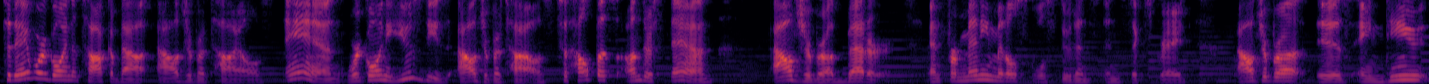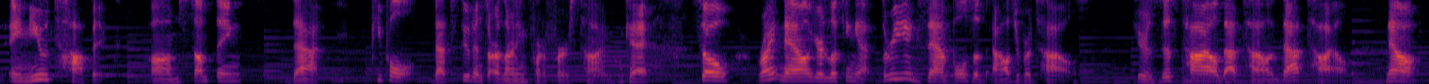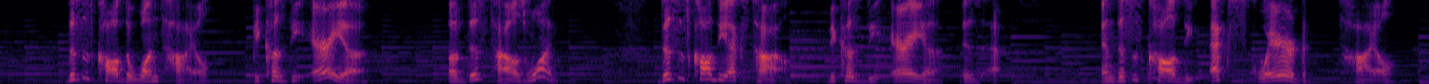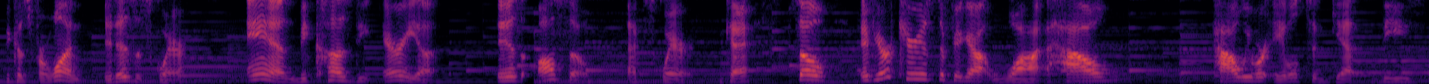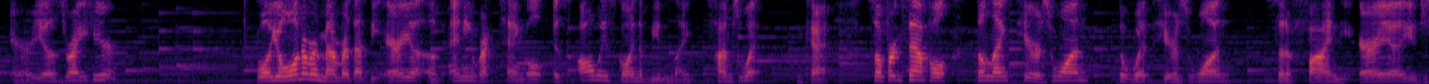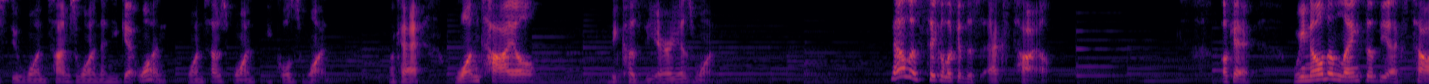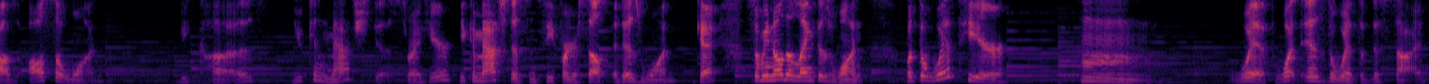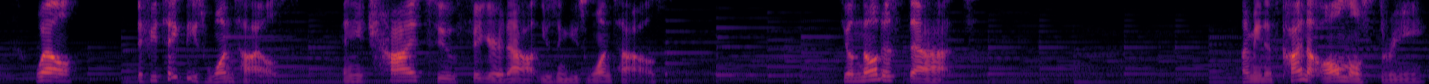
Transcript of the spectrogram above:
Today we're going to talk about algebra tiles and we're going to use these algebra tiles to help us understand algebra better. And for many middle school students in sixth grade, algebra is a new a new topic, um, something that people that students are learning for the first time. Okay, so right now you're looking at three examples of algebra tiles. Here's this tile, that tile, and that tile. Now, this is called the one tile because the area of this tile is one. This is called the x tile because the area is x. And this is called the x squared tile because for one, it is a square, and because the area is also x squared, okay? So if you're curious to figure out why, how, how we were able to get these areas right here, well, you'll want to remember that the area of any rectangle is always going to be length times width, okay? So for example, the length here is 1, the width here is 1, so to find the area, you just do 1 times 1 and you get 1. 1 times 1 equals 1. Okay? One tile because the area is 1. Now let's take a look at this x tile. Okay, we know the length of the x tile is also 1 because you can match this right here. You can match this and see for yourself it is 1. Okay, so we know the length is 1, but the width here, hmm, width. What is the width of this side? Well, if you take these one tiles and you try to figure it out using these one tiles, you'll notice that, I mean, it's kind of almost three,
